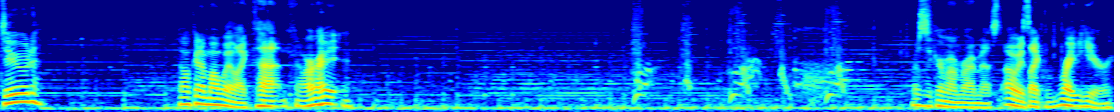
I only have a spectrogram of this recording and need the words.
Dude! Don't get in my way like that, alright? Where's the crew member I missed? Oh, he's like right here.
